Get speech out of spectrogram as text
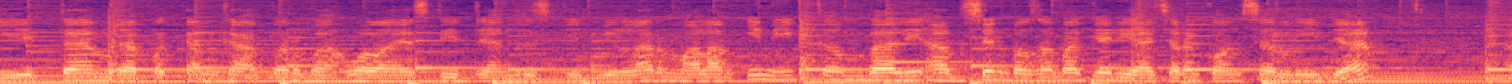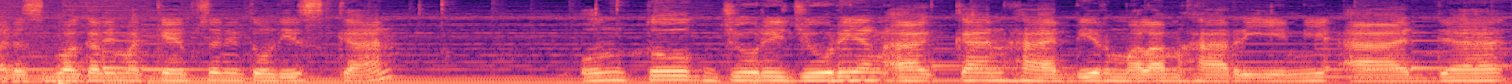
kita mendapatkan kabar bahwa Lesti dan Rizky Bilar malam ini kembali absen. Persahabat ya di acara konser Lida Ada sebuah kalimat caption dituliskan Untuk juri-juri yang akan hadir malam hari ini ada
